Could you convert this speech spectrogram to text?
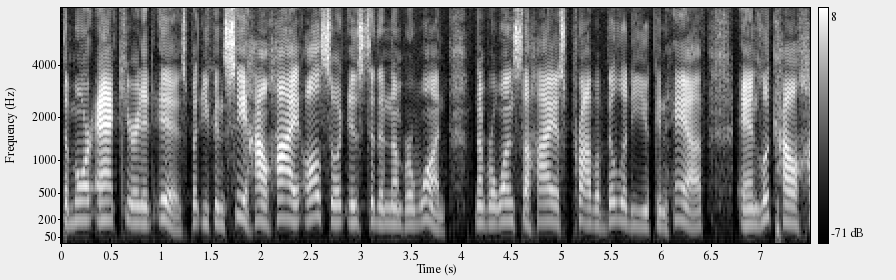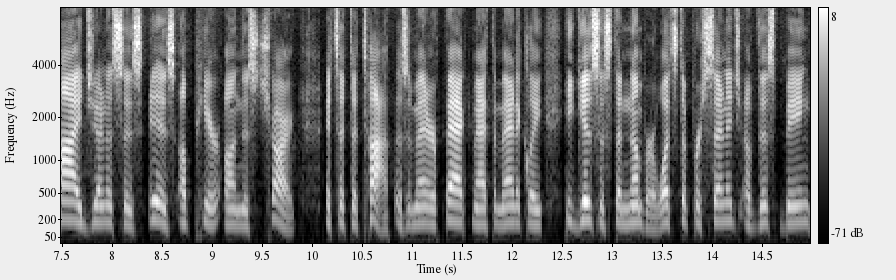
the more accurate it is. But you can see how high also it is to the number one. Number one's the highest probability you can have. And look how high Genesis is up here on this chart. It's at the top. As a matter of fact, mathematically, he gives us the number. What's the percentage of this being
